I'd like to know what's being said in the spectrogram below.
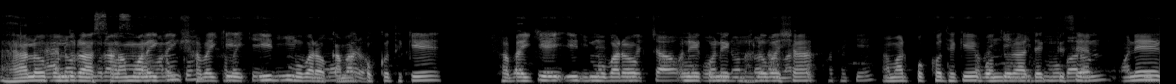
হ্যালো বন্ধুরা আসসালামু আসসালামু আলাইকুম। সবাইকে ঈদ মোবারক আমার পক্ষ থেকে সবাইকে ঈদ মোবারক। অনেক অনেক ভালোবাসা আমার পক্ষ থেকে বন্ধুরা দেখতেছেন। অনেক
